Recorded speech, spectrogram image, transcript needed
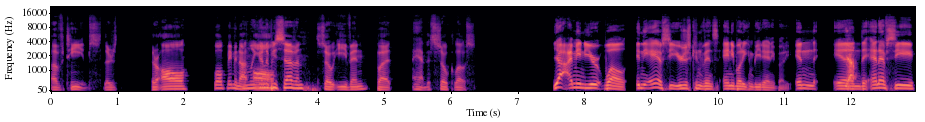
of teams. There's they're all well, maybe not Only all going to be seven. so even, but man, it's so close. Yeah, I mean you're well, in the AFC, you're just convinced anybody can beat anybody. In in Yeah. the NFC,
